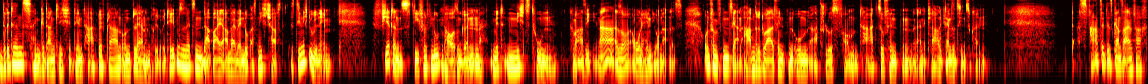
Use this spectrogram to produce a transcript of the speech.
Drittens, gedanklich den Tag durchplanen und lernen, Prioritäten zu setzen. Dabei aber, wenn du was nicht schaffst, es dir nicht übel nehmen. Viertens, die 5-Minuten-Pausen gönnen mit Nichtstun quasi. Na? Also ohne Handy, ohne alles. Und fünftens, ja, ein Abendritual finden, um Abschluss vom Tag zu finden, eine klare Grenze ziehen zu können. Das Fazit ist ganz einfach,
